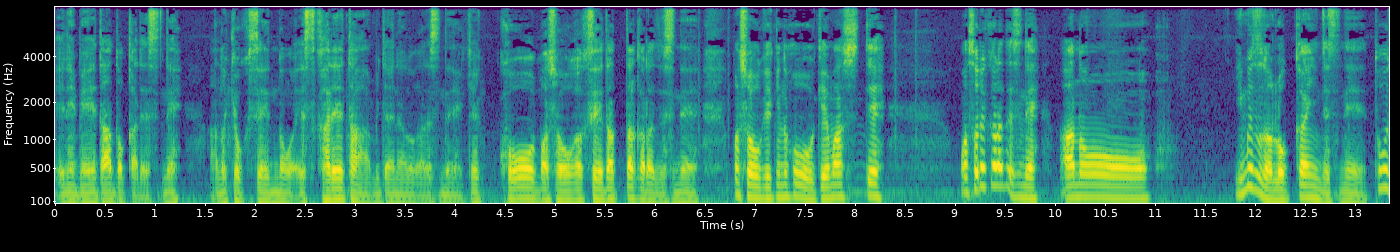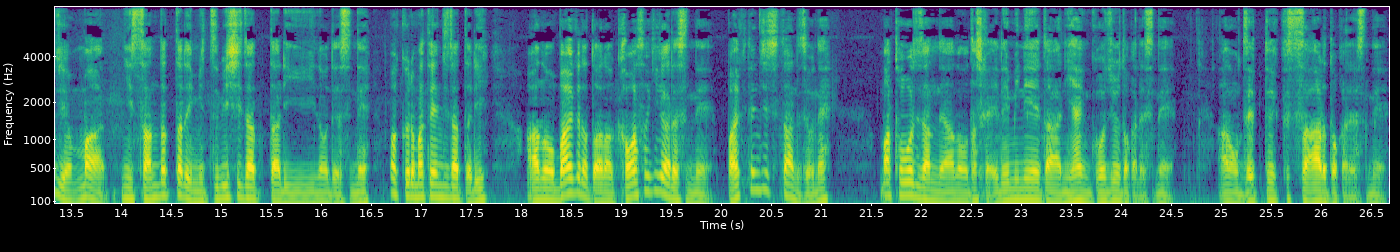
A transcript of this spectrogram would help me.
エレベーターとかですね、あの曲線のエスカレーターみたいなのがですね、結構、ま、小学生だったからですね、まあ、衝撃の方を受けまして、まあ、それからですね、あのー、イムズの6階にですね、当時、まあ、日産だったり、三菱だったりのですね、まあ、車展示だったり、あの、バイクだとあの、川崎がですね、バイク展示してたんですよね。まあ、当時なんで、あの、確かエリミネーター250とかですね、あの、ZXR とかですね、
